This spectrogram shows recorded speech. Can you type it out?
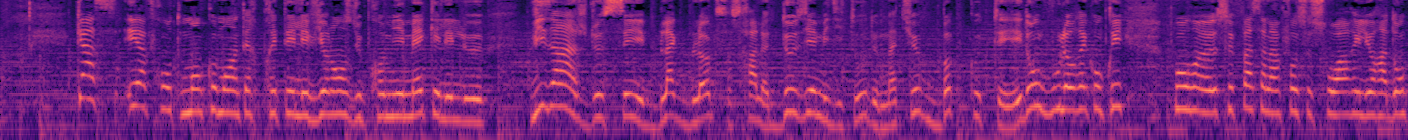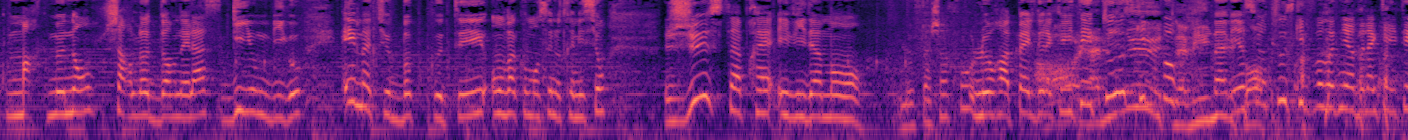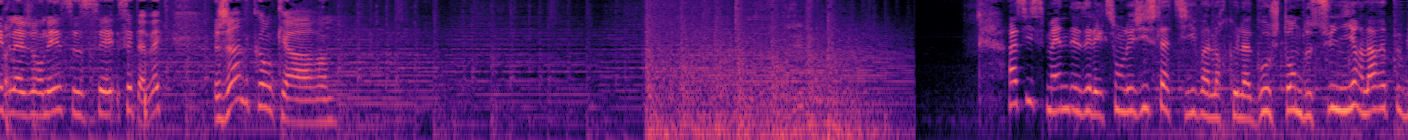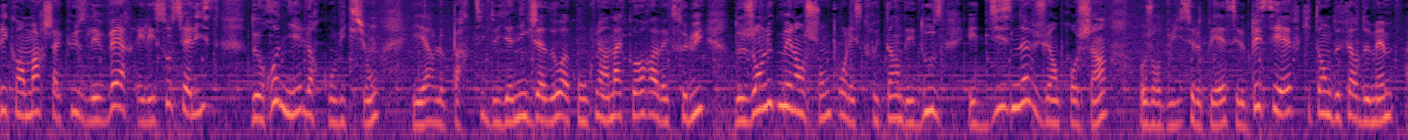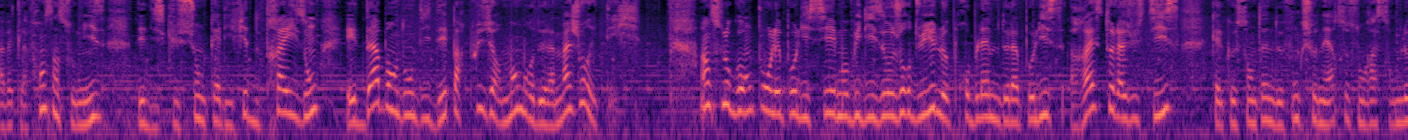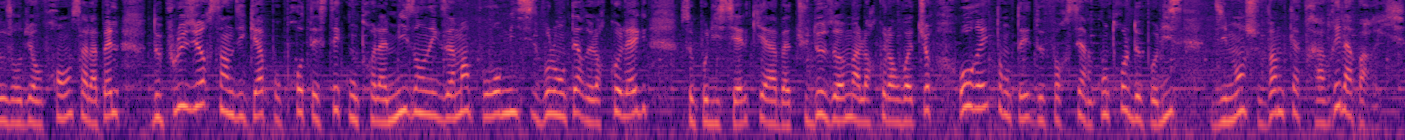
Casse et affrontement, comment interpréter les violences du 1er mai? Quel est le visage de ces Black Blocs Ce sera le deuxième édito de Mathieu Boccoté. Et donc, vous l'aurez compris, pour euh, ce Face à l'info ce soir, il y aura donc Marc Menant, Charlotte Dornelas, Guillaume Bigot et Mathieu Boccoté. On va commencer notre émission juste après, évidemment, le flash info, le rappel de Oh, l'actualité, tout ce qu'il faut. Bah, bien sûr, tout ce qu'il faut retenir de l'actualité de la journée, c'est avec Jeanne Cancard. À six semaines des élections législatives, alors que la gauche tente de s'unir, la République en marche accuse les Verts et les socialistes de renier leurs convictions. Hier, le parti de Yannick Jadot a conclu un accord avec celui de Jean-Luc Mélenchon pour les scrutins des 12 et 19 juin prochains. Aujourd'hui, c'est le PS et le PCF qui tentent de faire de même avec la France insoumise. Des discussions qualifiées de trahison et d'abandon d'idées par plusieurs membres de la majorité. Un slogan pour les policiers mobilisés aujourd'hui. Le problème de la police reste la justice. Quelques centaines de fonctionnaires se sont rassemblés aujourd'hui en France à l'appel de plusieurs syndicats pour protester contre la mise en examen pour homicide volontaire de leurs collègues. Ce policier qui a abattu deux hommes alors que leur voiture aurait tenté de forcer un contrôle de police dimanche 24 avril à Paris.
